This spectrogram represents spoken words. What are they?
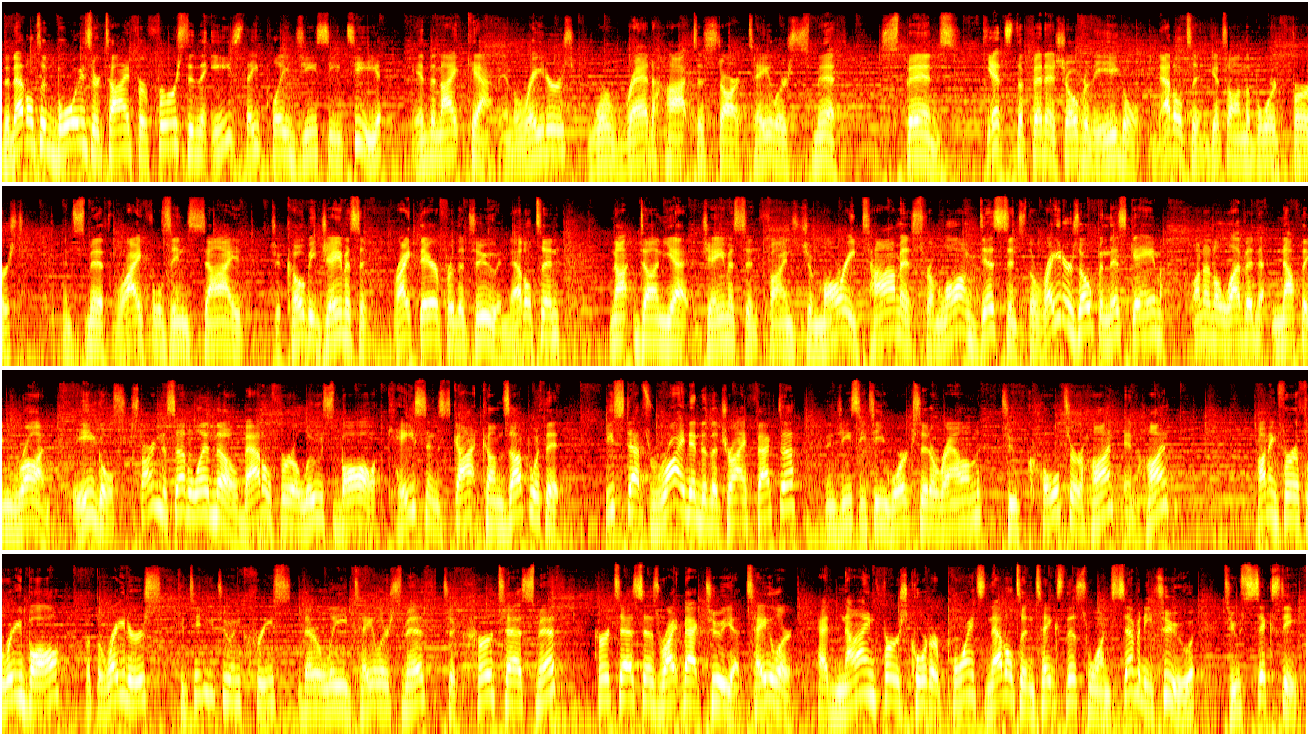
The Nettleton boys are tied for first in the East. They play GCT in the nightcap, and the Raiders were red hot to start. Taylor Smith spins, gets the finish over the Eagle. Nettleton gets on the board first, and Smith rifles inside. Jacoby Jamison right there for the two, and Nettleton not done yet. Jamison finds Jamari Thomas from long distance. The Raiders open this game on an 11 0 run. The Eagles starting to settle in though. Battle for a loose ball. Kason Scott comes up with it. He steps right into the trifecta, and GCT works it around to Coulter Hunt, and Hunt hunting for a three ball, but the Raiders continue to increase their lead. Taylor Smith to Curtis Smith. Curtis says right back to you. Taylor had nine first quarter points. Nettleton takes this one 72 to 60.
